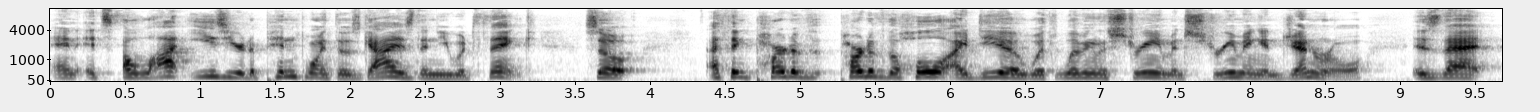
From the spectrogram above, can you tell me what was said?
And it's a lot easier to pinpoint those guys than you would think. So I think part of part of the whole idea with living the stream and streaming in general is that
